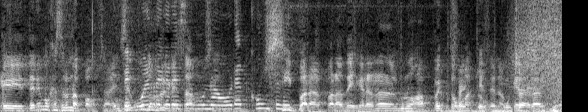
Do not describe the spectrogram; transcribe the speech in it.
eh, tenemos que hacer una pausa. En Después regresamos. una sí. hora completa. Sí, para, para desgranar algunos aspectos más que se nos muchas quedan. gracias.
